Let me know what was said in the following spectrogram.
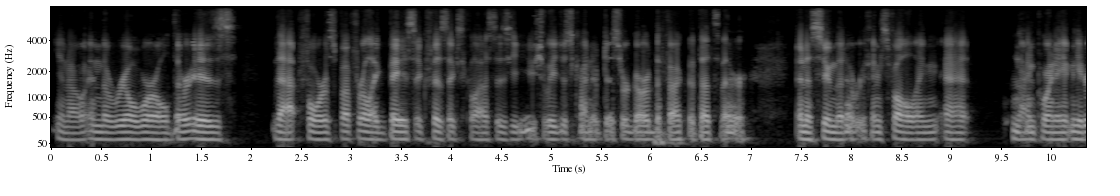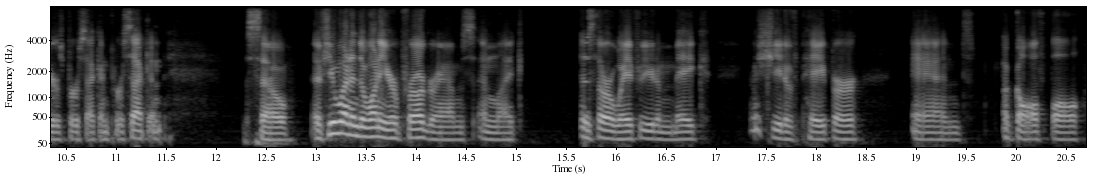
You know, in the real world, there is that force, but for like basic physics classes, you usually just kind of disregard the fact that that's there and assume that everything's falling at 9.8 meters per second per second. So if you went into one of your programs and like, is there a way for you to make a sheet of paper and a golf ball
